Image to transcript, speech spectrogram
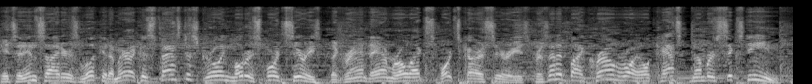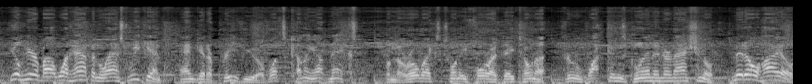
It's an insider's look at America's fastest growing motorsports series, the Grand Am Rolex Sports Car Series, presented by Crown Royal Cask Number 16. You'll hear about what happened last weekend and get a preview of what's coming up next. From the Rolex 24 at Daytona through Watkins Glen International, Mid-Ohio,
